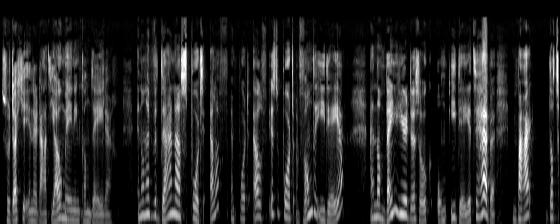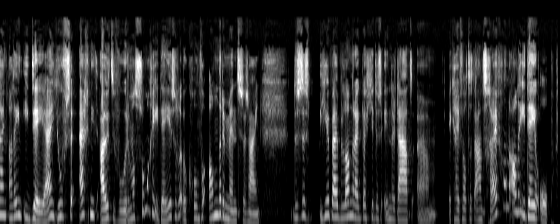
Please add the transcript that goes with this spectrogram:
zodat je inderdaad jouw mening kan delen. En dan hebben we daarnaast poort 11. En poort 11 is de poort van de ideeën. En dan ben je hier dus ook om ideeën te hebben. Maar dat zijn alleen ideeën. Je hoeft ze echt niet uit te voeren. Want sommige ideeën zullen ook gewoon voor andere mensen zijn. Dus het is hierbij belangrijk dat je dus inderdaad. Um, ik geef altijd aan, schrijf gewoon alle ideeën op.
